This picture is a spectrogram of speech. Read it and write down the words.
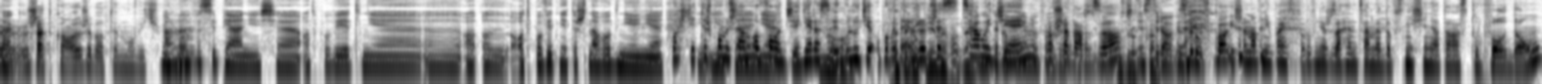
Tak. rzadko, żeby o tym mówić. ale Mhm. wysypianie się, odpowiednie, e, o, o, odpowiednie też nawodnienie. Właśnie też jedzenie. pomyślałam o wodzie. Nieraz No, ludzie opowiadają, że przez wodę. cały dzień, wodę proszę bardzo, Zdrówko. Zdrówko. I szanowni państwo, również zachęcamy do wzniesienia toastu wodą.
